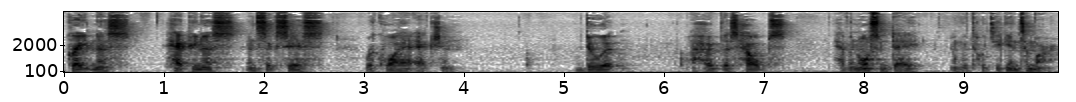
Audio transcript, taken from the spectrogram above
Greatness, happiness, and success require action. Do it. I hope this helps. Have an awesome day, and we'll talk to you again tomorrow.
